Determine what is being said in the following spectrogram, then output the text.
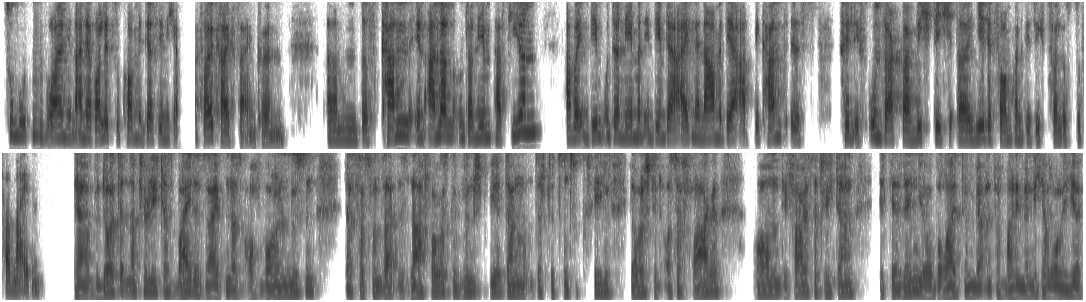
zumuten wollen, in eine Rolle zu kommen, in der sie nicht erfolgreich sein können. Ähm, das kann in anderen Unternehmen passieren, aber in dem Unternehmen, in dem der eigene Name derart bekannt ist, finde ich es unsagbar wichtig, äh, jede Form von Gesichtsverlust zu vermeiden. Ja, bedeutet natürlich, dass beide Seiten das auch wollen müssen, dass das von Seiten des Nachfolgers gewünscht wird, dann Unterstützung zu kriegen. Ich glaube, das steht außer Frage. Um, ähm, die Frage ist natürlich dann, ist der Senior bereit, wenn wir einfach mal die männliche Rolle hier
